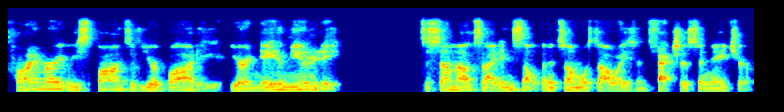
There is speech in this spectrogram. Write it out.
primary response of your body, your innate immunity to some outside insult, and it's almost always infectious in nature.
